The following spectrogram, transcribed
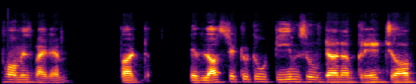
performance by them, but they've lost it to two teams who've done a great job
